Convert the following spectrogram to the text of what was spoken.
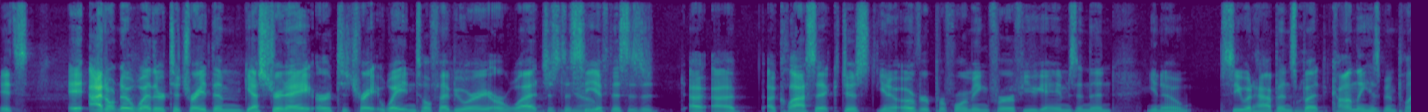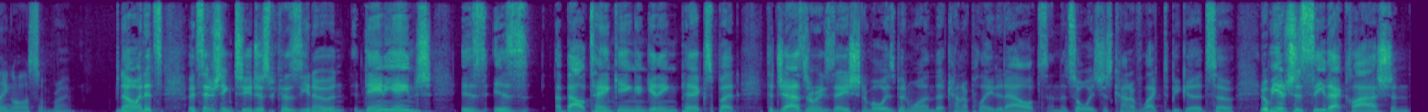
it's. It, I don't know whether to trade them yesterday or to trade wait until February or what, just to see if this is a, a a a classic, just you know, overperforming for a few games and then you know see what happens. But Conley has been playing awesome. Right. No, and it's it's interesting too, just because you know Danny Ainge is is about tanking and getting picks, but the Jazz organization have always been one that kind of played it out, and that's always just kind of like to be good. So it'll be interesting to see that clash, and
